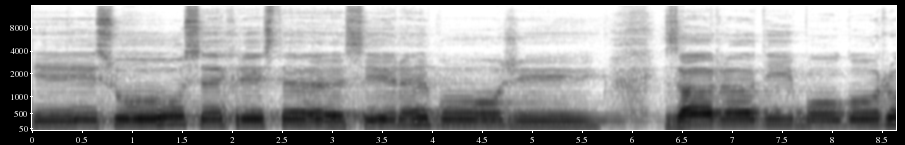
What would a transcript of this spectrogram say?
Исусе Христе, Сине Божий, заради Богородица,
